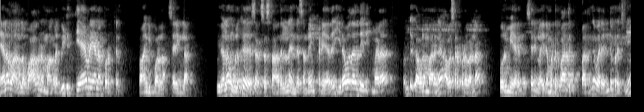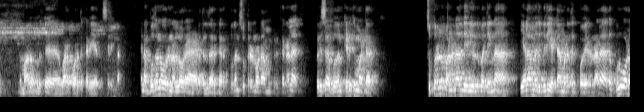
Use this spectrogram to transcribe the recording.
நிலம் வாங்கலாம் வாகனம் வாங்கலாம். வீட்டுக்கு தேவையான பொருட்கள் வாங்கி போடலாம். சரிங்களா? இதெல்லாம் உங்களுக்கு சக்ஸஸ் தான். அதெல்லாம் எந்த சந்தேகம் கிடையாது. இருபதாம் தேதிக்கு மேலே வந்து கவனமாக இருங்க. அவசரப்பட வேண்டாம். பொறுமையாக இருங்க. சரிங்களா? இதை மட்டும் பார்த்து பார்த்துங்க. வேறு எந்த பிரச்சனையும் இந்த மாதம் உங்களுக்கு வரப்போகிறது கிடையாது. சரிங்களா? ஏன்னா புதன் ஒரு நல்ல ஒரு இடத்துல தான் இருக்காரு. புதன் சுக்கிரனோட அமைப்பு இருக்கிறனால பெருசாக புதன் கெடுக்க மாட்டார். சுக்கிரனும் பன்னெண்டாம் தேதி வந்து பார்த்தீங்கன்னா ஏழாம் அதிபதி எட்டாம் இடத்துக்கு போயிடுறதுனால அது குருவோட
